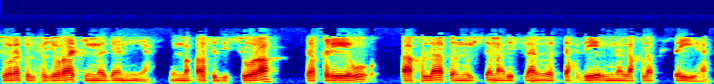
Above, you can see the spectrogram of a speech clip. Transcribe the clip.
سورة الحجرات مدنية. من مقاصد السورة تقرير أخلاق المجتمع الإسلامي والتحذير من الأخلاق السيئة.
